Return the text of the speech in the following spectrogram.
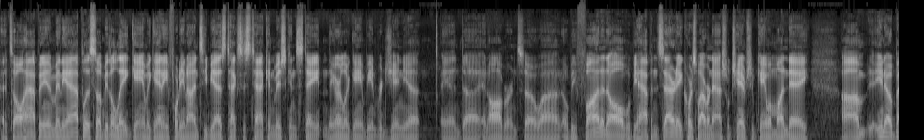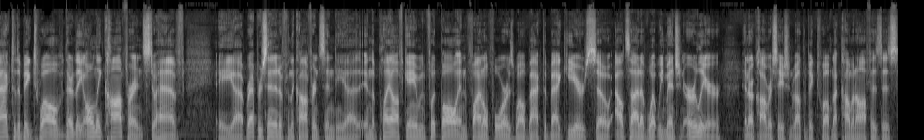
It's all happening in Minneapolis. It'll be the late game again, 849 CBS, Texas Tech and Michigan State, and the earlier game being Virginia and uh, and Auburn. So uh, it'll be fun. It all will be happening Saturday. Of course, we'll have our national championship game on Monday. Um, you know, back to the Big 12, they're the only conference to have a uh, representative from the conference in the uh, in the playoff game in football and Final Four as well, back to back years. So outside of what we mentioned earlier in our conversation about the Big 12 not coming off as this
